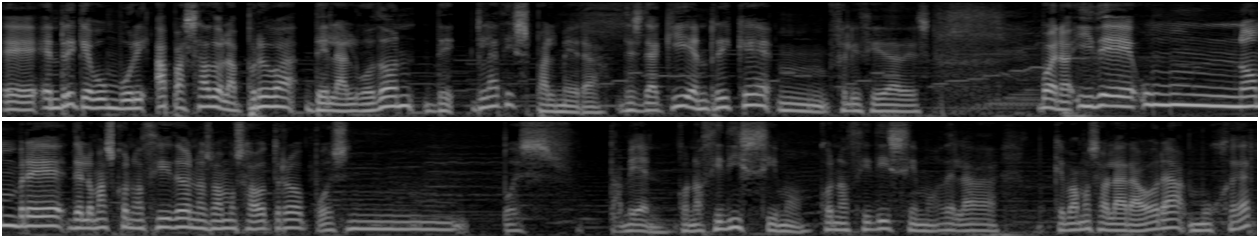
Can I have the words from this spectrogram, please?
Eh, Enrique Bumburi ha pasado la prueba del algodón de Gladys Palmera. Desde aquí, Enrique, mm, felicidades. Bueno, y de un nombre de lo más conocido nos vamos a otro, pues, mm, pues también conocidísimo, conocidísimo de la que vamos a hablar ahora, mujer.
